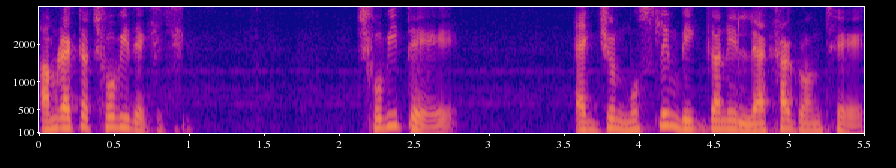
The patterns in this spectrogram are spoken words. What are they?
আমরা একটা ছবি দেখেছি। ছবিতে একজন মুসলিম বিজ্ঞানীর লেখা গ্রন্থে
